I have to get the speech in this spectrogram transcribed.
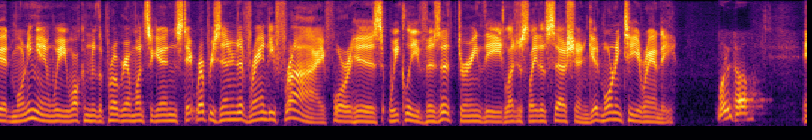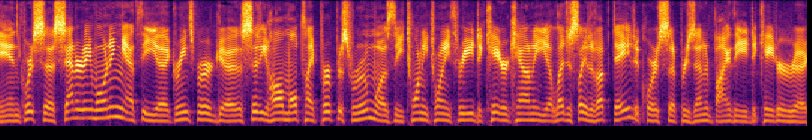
Good morning, and we welcome to the program once again State Representative Randy Frye for his weekly visit during the legislative session. Good morning to you, Randy. Morning, Tom. And of course, uh, Saturday morning at the uh, Greensburg uh, City Hall multi-purpose room was the 2023 Decatur County uh, Legislative Update. Of course, uh, presented by the Decatur, uh,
